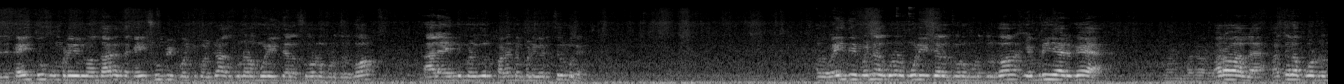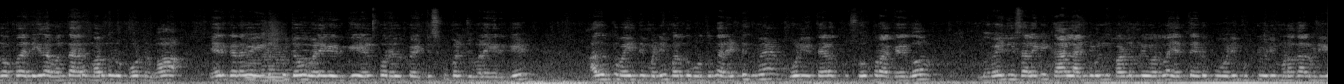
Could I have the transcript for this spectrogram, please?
இது கை தூக்க முடியலன்னு வந்தாலும் இந்த கை சூப்பி போச்சு கொஞ்சம் அதுக்குண்டான மூலிகை தேலை சூரணம் கொடுத்துருக்கோம். காலை ஐந்து மணிக்கு பன்னெண்டு மணி வரை திரும்புங்க. அது வைத்தியம் பண்ணி அதுக்குள்ள மூலிகை தேலை சூரணம் கொடுத்துருக்கோம். எப்படியா இருக்கு? பரவாயில்ல. பரவாயில்ல போட்டிருக்கோம். இப்போ தான் வந்தாரு. மருந்துகள் போட்டிருக்கோம். ஏற்கனவே இடுப்பு ஜவு விலகி இருக்கு எல்போர் எல்பை டிஸ்க் பல்ஜ் விலகி இருக்கு அதுக்கு வைத்தியம் பண்ணி மருந்து கொடுத்துருக்கோம். ரெண்டுக்குமே மூலிகை தேவை சூப்பராக கேட்கும். இந்த வைத்தியசாலைக்கு காலைல அஞ்சு மணி பன்னெண்டு மணி வரலாம். எந்த இடுப்பு வலி முட்டு வலி முழங்கால் வலி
